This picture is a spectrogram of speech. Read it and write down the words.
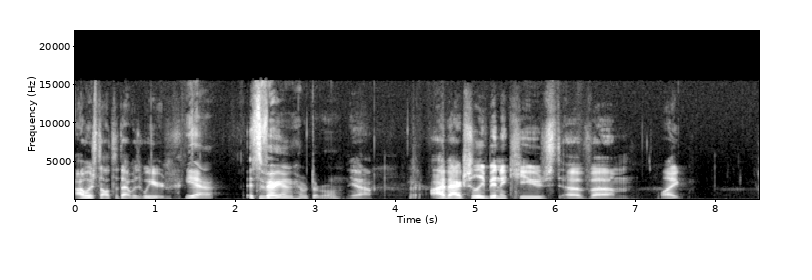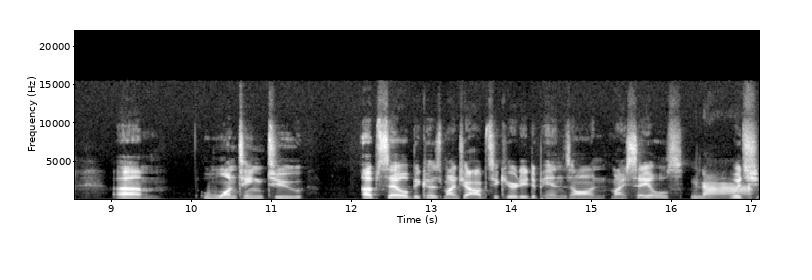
I always thought that that was weird. Yeah, it's very uncomfortable. Yeah. I've actually been accused of um like um wanting to upsell because my job security depends on my sales, Nah. which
